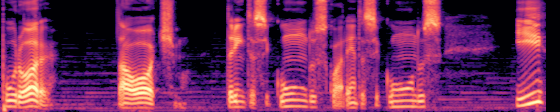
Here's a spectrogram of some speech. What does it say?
por hora tá ótimo. 30 segundos, 40 segundos e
